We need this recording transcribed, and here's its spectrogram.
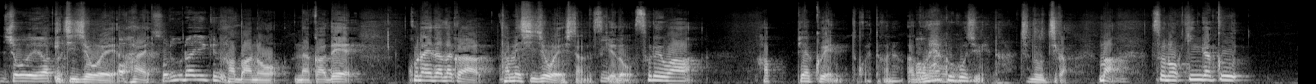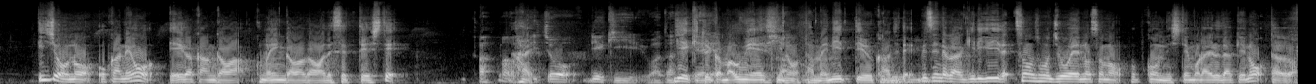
上映あたり。一上映、あはい。それぐらいできる幅の中で、この間だから試し上映したんですけど、それは800円とかやったかな？あ、550円やったかな。ちょっとどっちか。まあ、その金額以上のお金を映画館側、この縁側側で設定して、あ、まあ、はい。一応、利益は出して。利益というか、まあ、運営費のためにっていう感じで、別にだからギリギリで、そもそも上映のその、ポップコーンにしてもらえるだけの、例えば、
